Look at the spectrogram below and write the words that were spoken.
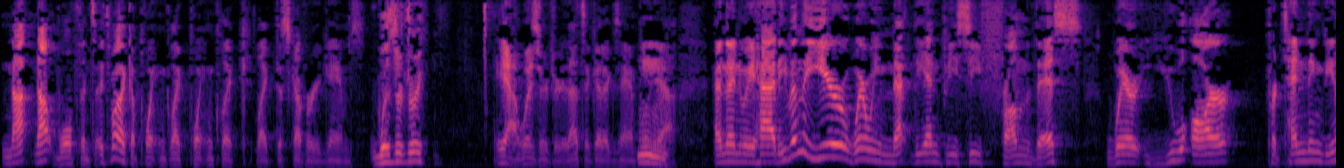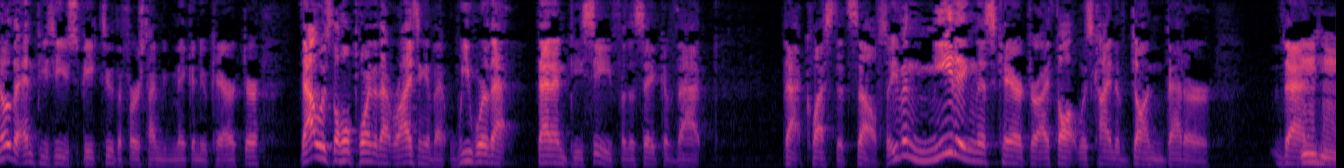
not not Wolfenstein. It's more like a point and like point and click like Discovery games. Wizardry. Yeah, wizardry. That's a good example. Yeah. And then we had even the year where we met the NPC from this, where you are pretending. Do you know the NPC you speak to the first time you make a new character? That was the whole point of that Rising event. We were that that NPC for the sake of that that quest itself. So even meeting this character, I thought was kind of done better than mm-hmm.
